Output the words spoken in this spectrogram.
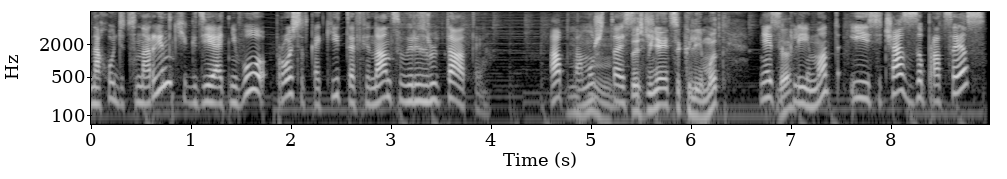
находится на рынке, где от него просят какие-то финансовые результаты. А, потому Мгм. что То есть сейчас меняется климат. меняется да? климат, и сейчас за процесс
